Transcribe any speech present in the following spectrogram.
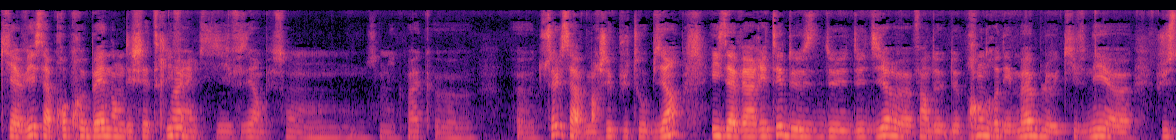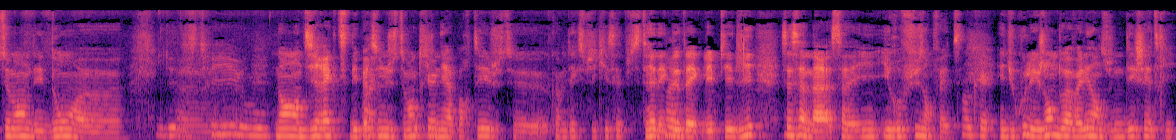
qui avait sa propre benne en déchetterie, qui faisait un peu son, son micmac euh, tout seul, ça marchait plutôt bien. Et ils avaient arrêté de, de, de dire, euh, enfin, de, de, prendre des meubles qui venaient euh, justement des dons. des ou... Non, en direct, des personnes justement qui venaient apporter, juste comme d'expliquer cette petite anecdote avec les pieds de lit. Ça, ça, ça ils refusent en fait. Et du coup, les gens doivent aller dans une déchetterie.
